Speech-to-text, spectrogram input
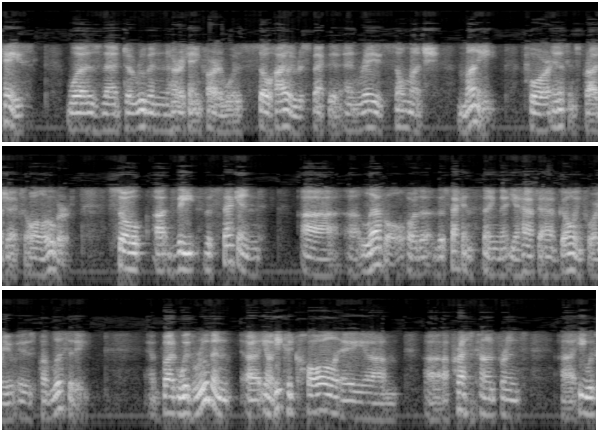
case was that uh, Rubin Hurricane Carter was so highly respected and raised so much money for innocence projects all over. So uh, the the second uh, uh, level, or the the second thing that you have to have going for you is publicity. But with Rubin, uh, you know, he could call a um, a press conference uh, he was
